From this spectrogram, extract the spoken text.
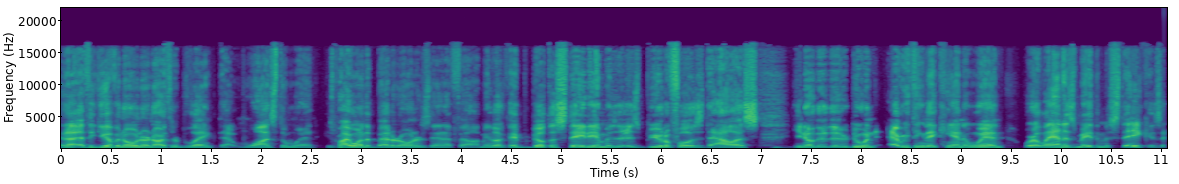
and I think you have an owner in Arthur Blank that wants to win. He's probably one of the better owners in the NFL. I mean, look, they built a stadium as, as beautiful as Dallas. You know, they're, they're doing everything they can to win. Where Atlanta's made the mistake is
